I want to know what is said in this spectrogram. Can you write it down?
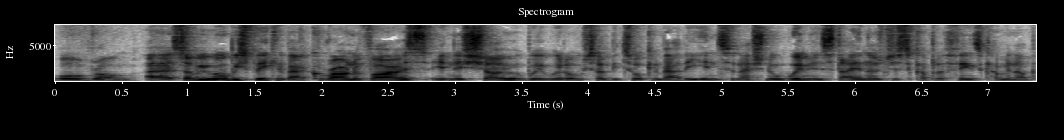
or wrong. Uh, so we will be speaking about coronavirus in this show. We will also be talking about the International Women's Day, and there's just a couple of things coming up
